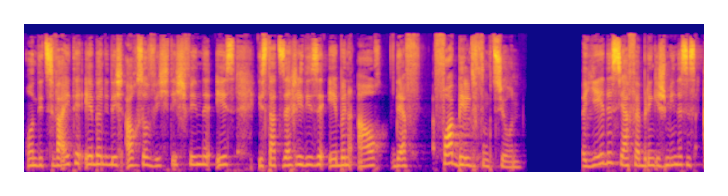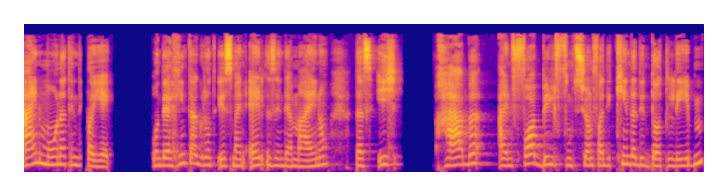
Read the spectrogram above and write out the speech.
Und die zweite Ebene, die ich auch so wichtig finde, ist, ist tatsächlich diese Ebene auch der Vorbildfunktion. Jedes Jahr verbringe ich mindestens einen Monat in dem Projekt. Und der Hintergrund ist, meine Eltern sind der Meinung, dass ich habe eine Vorbildfunktion für die Kinder, die dort leben.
